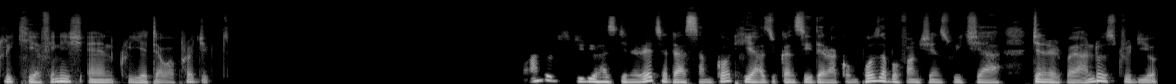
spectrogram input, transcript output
click here finish and create our project. Android Studio has generated us some code here. As you can see, there are composable functions which are generated by Android Studio,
